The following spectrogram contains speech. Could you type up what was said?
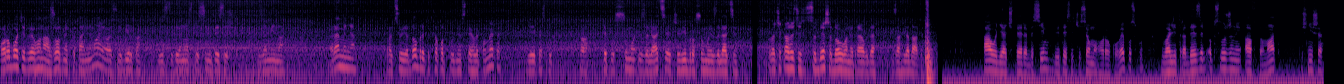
По роботі двигуна жодних питань немає. Ось є бірка 297 тисяч заміна ременя. Працює добре, під капотку не встигли помити. Є якась тут така типу шумоізоляція чи віброшумоізоляція. Коротше кажучи, сюди ще довго не треба буде заглядати. Audi A4 B7 2007 року випуску. 2 літра дизель обслужений, автомат, точніше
